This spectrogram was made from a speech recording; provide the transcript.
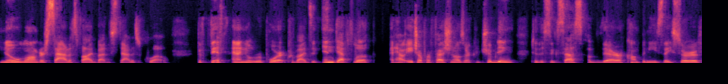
no longer satisfied by the status quo. The fifth annual report provides an in depth look at how HR professionals are contributing to the success of their companies they serve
